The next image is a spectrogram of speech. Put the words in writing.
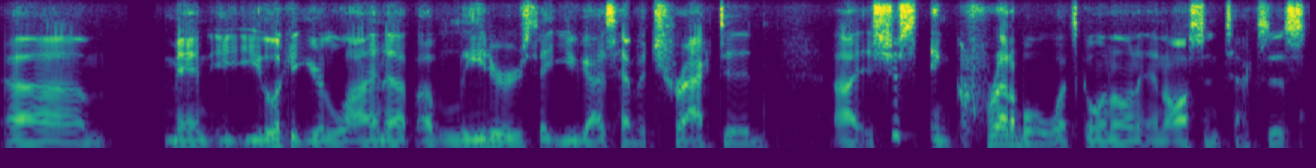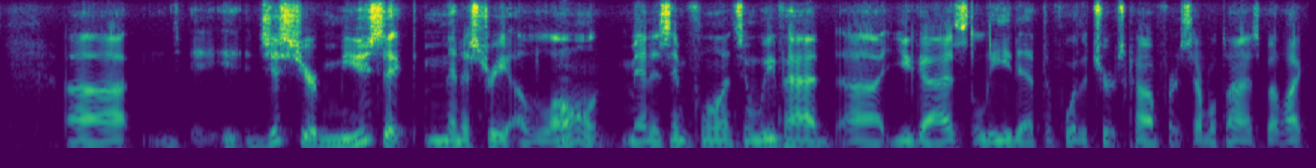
Um, man, you look at your lineup of leaders that you guys have attracted. Uh, it's just incredible what's going on in Austin, Texas uh, just your music ministry alone, man, is influence. And we've had uh, you guys lead at the For the Church conference several times, but like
